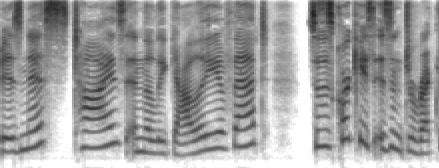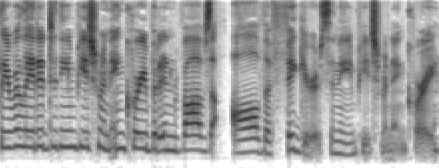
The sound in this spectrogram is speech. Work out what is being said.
business ties and the legality of that. So, this court case isn't directly related to the impeachment inquiry, but involves all the figures in the impeachment inquiry.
